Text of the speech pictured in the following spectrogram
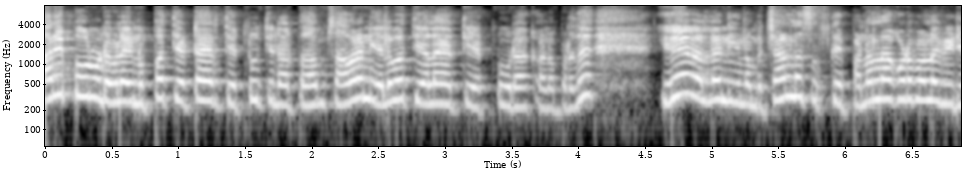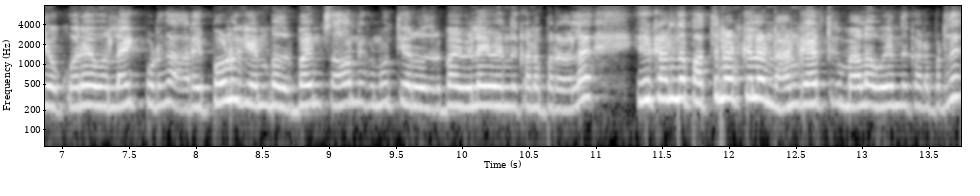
அரை பவுனோட விலை முப்பத்தி எட்டாயிரத்தி எட்நூற்றி நாற்பதாம் சவரன் எழுபத்தி ஏழாயிரத்தி எட்நூறுரூவா காணப்படுது. இதே வேலை நீங்கள் நம்ம சேனலை சப்ஸ்கிரைப் பண்ணலாம் கூட போல வீடியோக்கு ஒரே ஒரு லைக் போடுங்க. அரை பவுனுக்கு எண்பது ரூபாயும் சவனுக்கு நூற்றி அறுபது ரூபாய் விலை உயர்ந்து காணப்படுற வேலை இது கடந்த பத்து நாட்களில் நான்காயிரத்துக்கு மேலே உயர்ந்து காணப்படுது.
